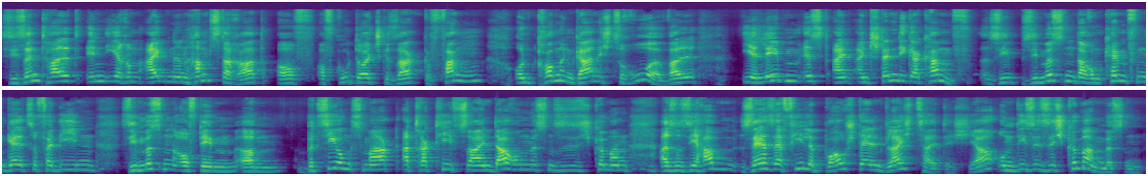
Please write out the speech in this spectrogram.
sie sind halt in ihrem eigenen Hamsterrad auf, auf gut Deutsch gesagt gefangen und kommen gar nicht zur Ruhe, weil Ihr Leben ist ein, ein ständiger Kampf. Sie, sie müssen darum kämpfen, Geld zu verdienen. Sie müssen auf dem ähm, Beziehungsmarkt attraktiv sein. Darum müssen sie sich kümmern. Also sie haben sehr, sehr viele Baustellen gleichzeitig, ja, um die sie sich kümmern müssen.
